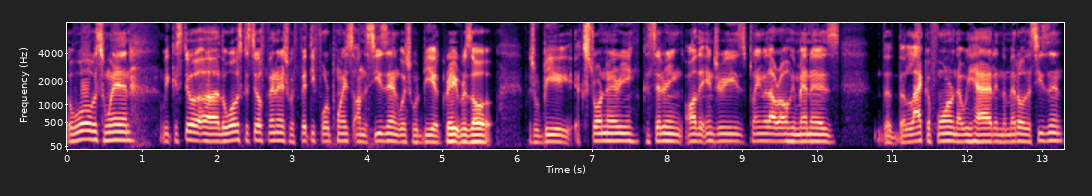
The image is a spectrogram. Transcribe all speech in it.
the Wolves win. We could still, uh, the Wolves could still finish with 54 points on the season, which would be a great result, which would be extraordinary considering all the injuries, playing without Raul Jimenez, the the lack of form that we had in the middle of the season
